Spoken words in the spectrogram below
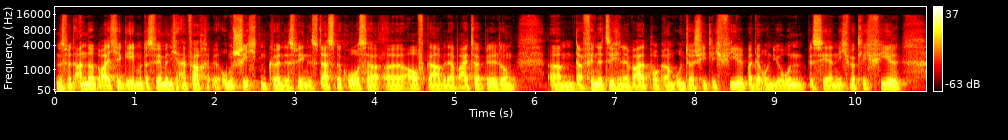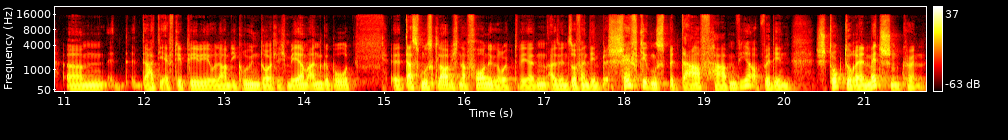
Und es wird andere Bereiche geben und das werden wir nicht einfach äh, umschichten können. Deswegen ist das eine große äh, Aufgabe der Weiterbildung. Ähm, da findet sich in dem Wahlprogramm unterschiedlich viel, bei der Union bisher nicht wirklich viel. Ähm, da hat die FDP oder haben die Grünen deutlich mehr im Angebot. Äh, das muss, glaube ich, nach vorne gerückt werden. Also insofern den Beschäftigungsbedarf haben wir. Ob wir den strukturell matchen können,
